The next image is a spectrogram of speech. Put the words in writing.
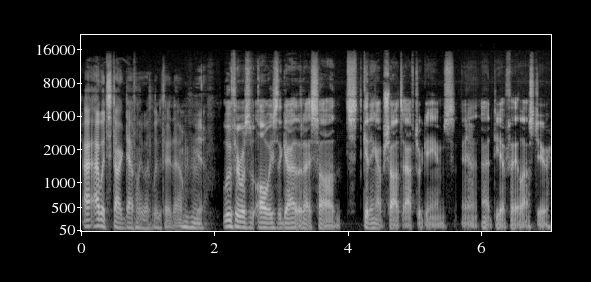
I, I would start definitely with Luther though. Mhm. Yeah. Luther was always the guy that I saw getting up shots after games uh, at DFA last year.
